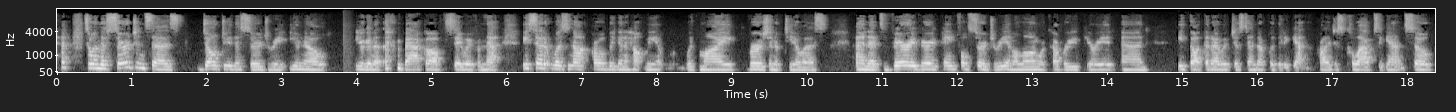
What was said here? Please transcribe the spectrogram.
so when the surgeon says, "Don't do this surgery," you know you're going to back off, stay away from that. He said it was not probably going to help me with my version of TOS. And it's very, very painful surgery and a long recovery period. And he thought that I would just end up with it again, probably just collapse again. So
